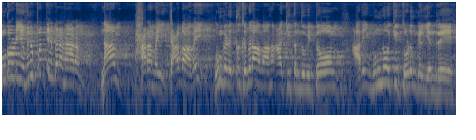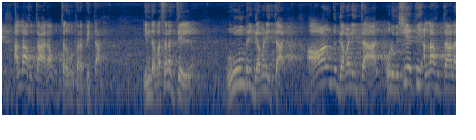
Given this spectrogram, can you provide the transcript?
உங்களுடைய விருப்பத்தின் பிரகாரம் நாம் ஹரமை காபாவை உங்களுக்கு கிபிலாவாக ஆக்கி தந்துவிட்டோம் அதை முன்னோக்கி தொழுங்கள் என்று அல்லாஹு தாலா உத்தரவு பிறப்பித்தான் இந்த வசனத்தில் ஊன்றி கவனித்தால் ஆழ்ந்து கவனித்தால் ஒரு விஷயத்தை அல்லாஹு தாலா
